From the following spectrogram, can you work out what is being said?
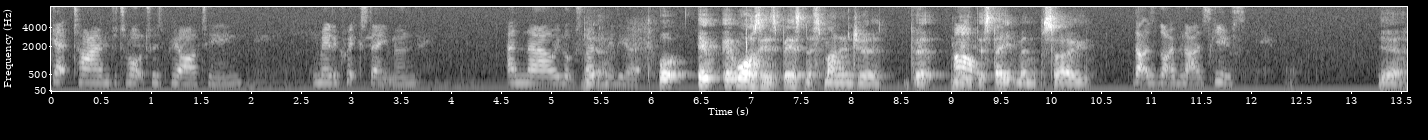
get time to talk to his PR team. He made a quick statement, and now he looks like Yeah. an idiot. Well, it, it was his business manager that made Oh. the statement, so That is not even an excuse. yeah.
